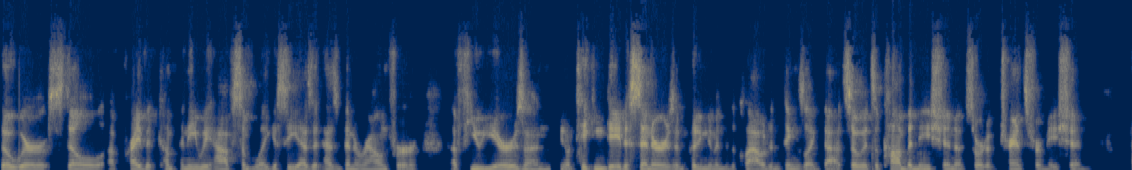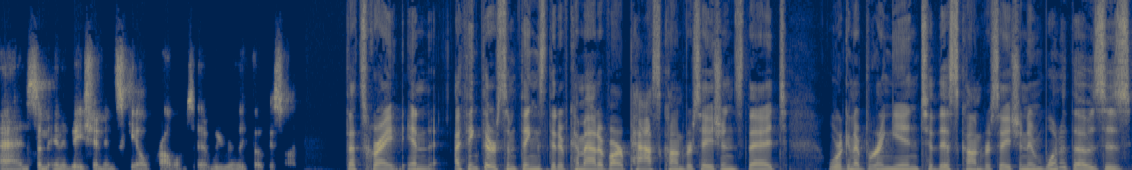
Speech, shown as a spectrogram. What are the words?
Though we're still a private company, we have some legacy as it has been around for a few years and you know taking data centers and putting them into the cloud and things like that. So it's a combination of sort of transformation and some innovation and scale problems that we really focus on. That's great. And I think there are some things that have come out of our past conversations that we're going to bring into this conversation. And one of those is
